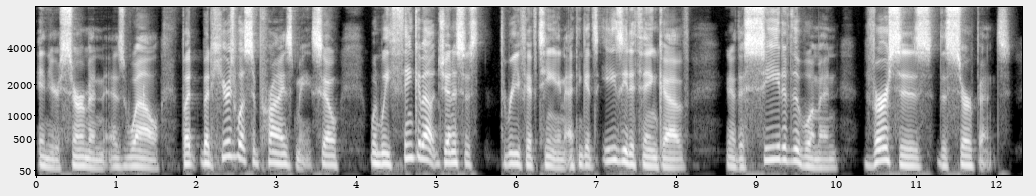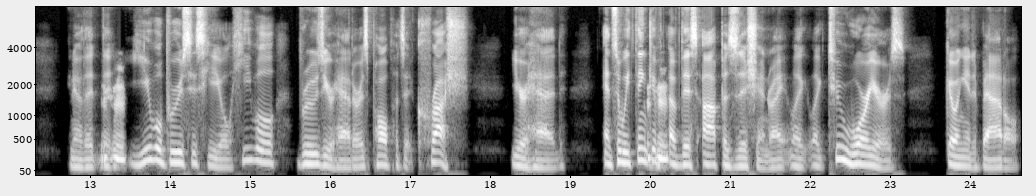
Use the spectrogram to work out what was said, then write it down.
in your sermon as well. But but here's what surprised me. So when we think about Genesis 3:15, I think it's easy to think of, you know, the seed of the woman versus the serpent. You know, that, that Mhm. you will bruise his heel, he will bruise your head, or as Paul puts it, crush your head. And so we think Mhm. of, of this opposition, right? Like like two warriors going into battle.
